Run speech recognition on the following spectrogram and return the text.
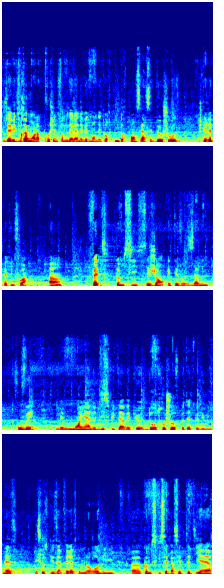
je vous invite vraiment la prochaine fois que vous allez à un événement de networking de repenser à ces deux choses. Je les répète une fois. 1. Faites comme si ces gens étaient vos amis. Trouvez des moyens de discuter avec eux d'autres choses peut-être que du business, des choses qui les intéressent comme leur hobby, euh, comme ce qui s'est passé peut-être hier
